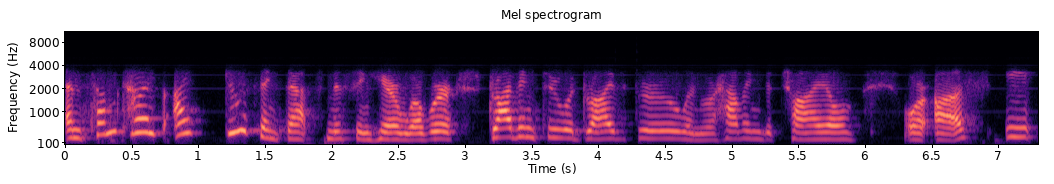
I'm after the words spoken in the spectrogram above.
And sometimes I do think that's missing here where we're driving through a drive through and we're having the child or us eat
